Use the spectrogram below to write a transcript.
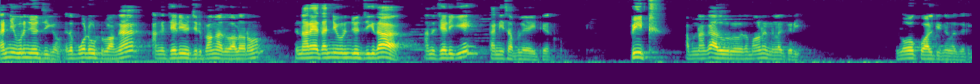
தண்ணி உறிஞ்சி வச்சுக்கும். இதை போட்டு விட்ருவாங்க அங்கே செடி வச்சுருப்பாங்க அது வளரும். இது நிறையா தண்ணி உறிஞ்சி வச்சுக்குதா? அந்த செடிக்கு தண்ணி சப்ளை ஆகிட்டே இருக்கும். பீட் அப்படின்னாக்கா அது ஒரு விதமான நிலக்கரி. லோ குவாலிட்டி நிலக்கரி.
